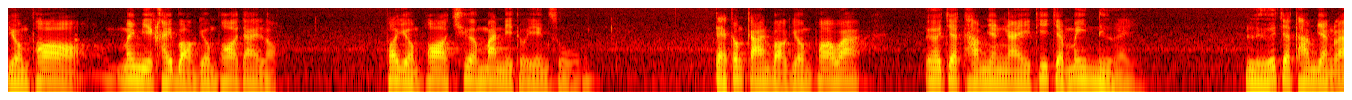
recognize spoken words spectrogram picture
โยมพ่อไม่มีใครบอกโยมพ่อได้หรอก เพราะโยมพ่อเชื่อมั่นในตัวเองสูง แต่ต้องการบอกโยมพ่อว่าเออจะทำยังไงที่จะไม่เหนื่อย หรือจะทำอย่างไร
